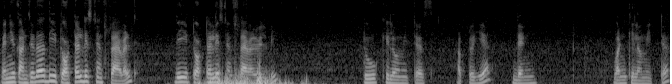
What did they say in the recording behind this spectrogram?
When you consider the total distance traveled, the total distance traveled will be 2 kilometers up to here, then 1 kilometer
